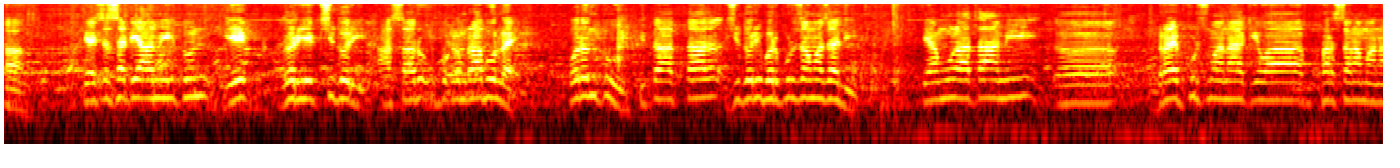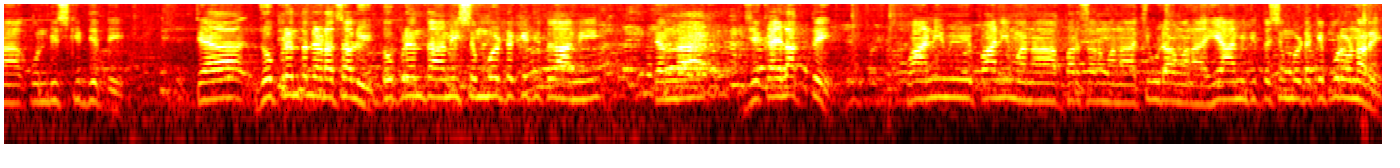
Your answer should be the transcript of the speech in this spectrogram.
हां. त्याच्यासाठी आम्ही इथून एक घर एक शिदोरी असा उपक्रम राबवला आहे परंतु तिथं आता शिदोरी भरपूर जमा झाली. त्यामुळं आता आम्ही ड्रायफ्रुट्स म्हणा किंवा फरसाणा म्हणा कोण बिस्किट देते त्या जोपर्यंत लढा चालू आहे तोपर्यंत आम्ही शंभर टक्के तिथं आम्ही त्यांना जे काही लागते पाणी पाणी म्हणा फरसाणा म्हणा चिवडा म्हणा हे आम्ही तिथं शंभर टक्के पुरवणार आहे.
